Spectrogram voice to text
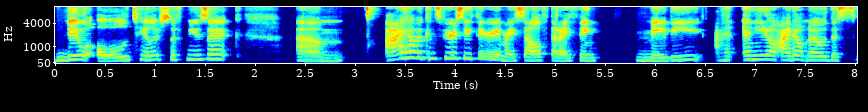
new old Taylor Swift music. Um I have a conspiracy theory myself that I think maybe and you know I don't know this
